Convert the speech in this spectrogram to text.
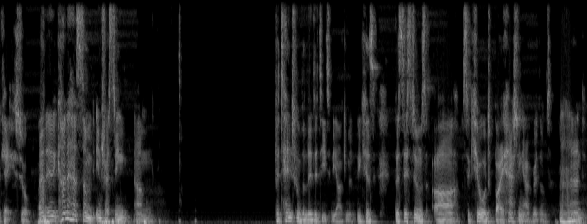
Okay, sure. And it kind of has some interesting um, potential validity to the argument because the systems are secured by hashing algorithms mm-hmm. and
